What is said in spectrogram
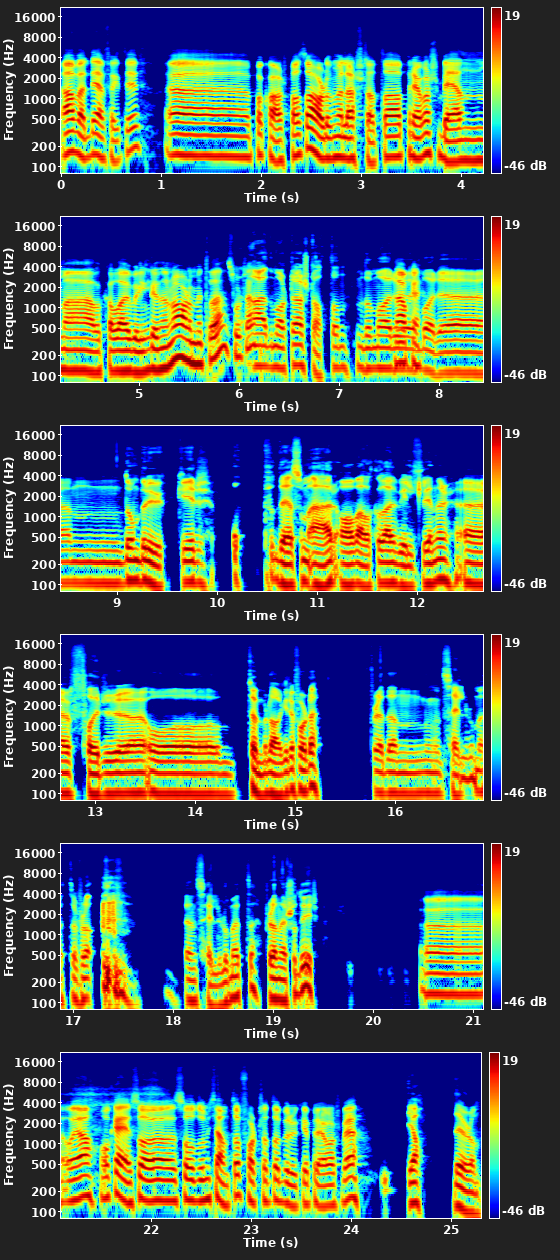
Ja, veldig effektiv. Eh, på Karlsplass så har de vel erstatta Prevars Ben med Alkali Wheel Cleaner nå, har de ikke det? Stort sett? Nei, de har ikke erstatta den, men de har Nei, ok. eh, bare mm, De bruker opp det som er av Alkaline Wheel Cleaner eh, for å tømme lageret for det. Fordi den selger de etter. For den, den selger de etter, for den er så dyr. Uh, oh ja, OK. Så, så de kommer til å fortsette å bruke Prevars B? Det gjør de.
